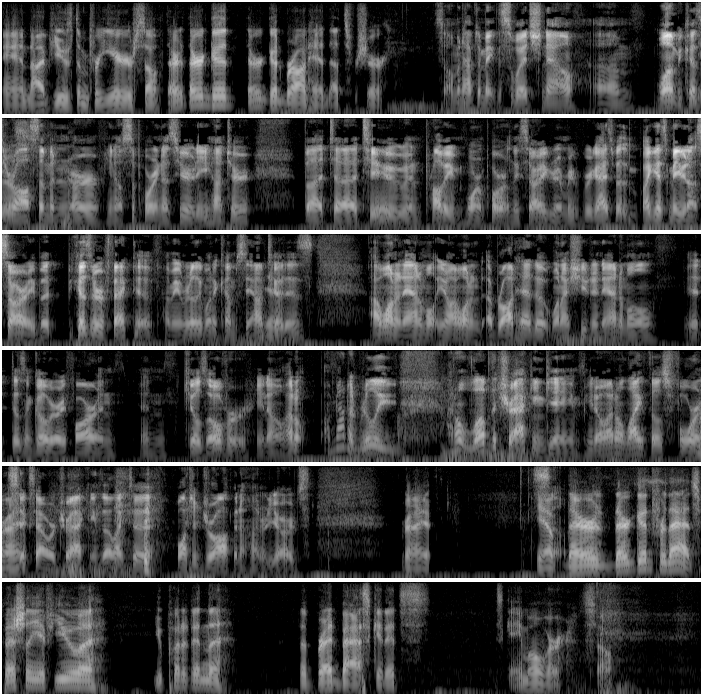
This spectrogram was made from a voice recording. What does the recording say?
and I've used them for years. So they're they're good. They're a good broadhead. That's for sure. So I'm gonna have to make the switch now. Um, one because they're awesome and are you know supporting us here at eHunter, but uh, two and probably more importantly, sorry Grim Reaper guys, but I guess maybe not sorry, but because they're effective. I mean, really, when it comes down to it, is I want an animal. You know, I want a broadhead that when I shoot an animal, it doesn't go very far and and kills over. You know, I don't. I'm not a really. I don't love the tracking game. You know, I don't like those four and Right. six hour trackings. I like to watch it drop in hundred yards. Right. Yep, So- they're they're good for that, especially if you uh you put it in the the bread basket. It's it's game over. So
